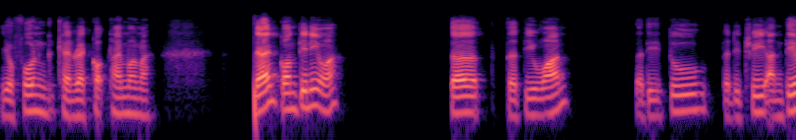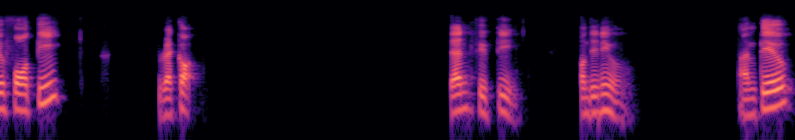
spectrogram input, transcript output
your phone can record time on. Then continue, ah, thir- 31, 32, 33 until 40, record. Then 50, continue until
